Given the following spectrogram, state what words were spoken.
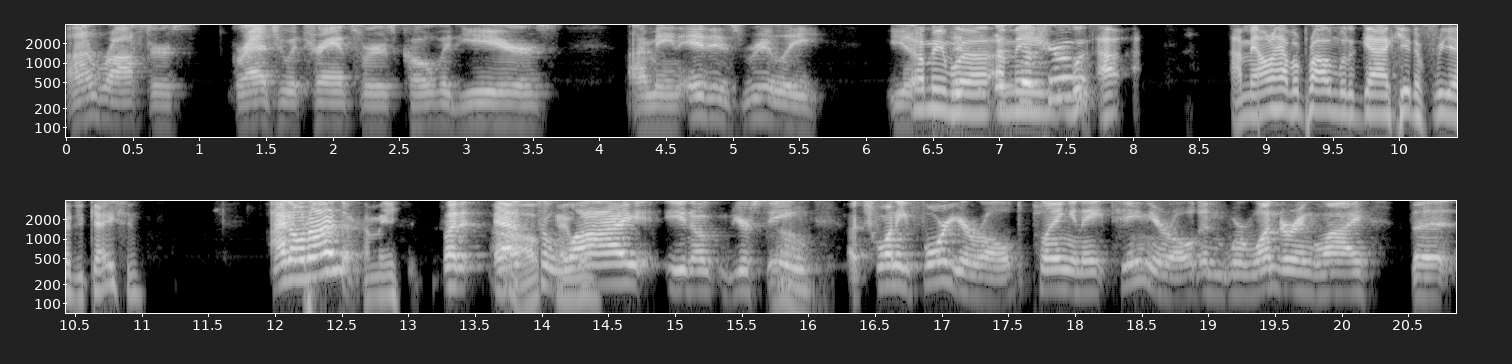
on rosters, graduate transfers, COVID years. I mean, it is really, you know. I mean, this- well, I this is the mean. I, I mean, I don't have a problem with a guy getting a free education. I don't either. I mean, But Oh, as okay, to well- why, you know, you're seeing oh. a 24 year old playing an 18 year old, and we're wondering why the,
